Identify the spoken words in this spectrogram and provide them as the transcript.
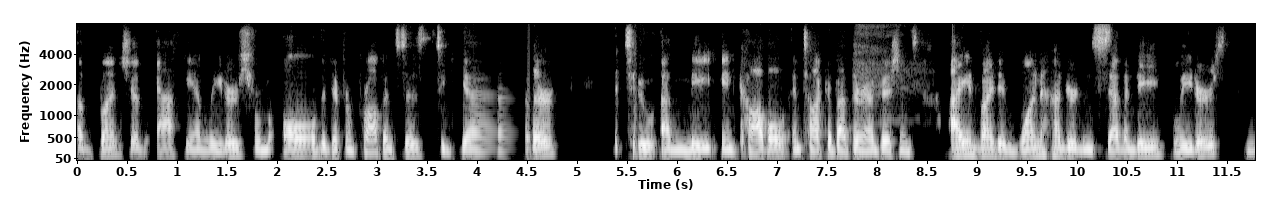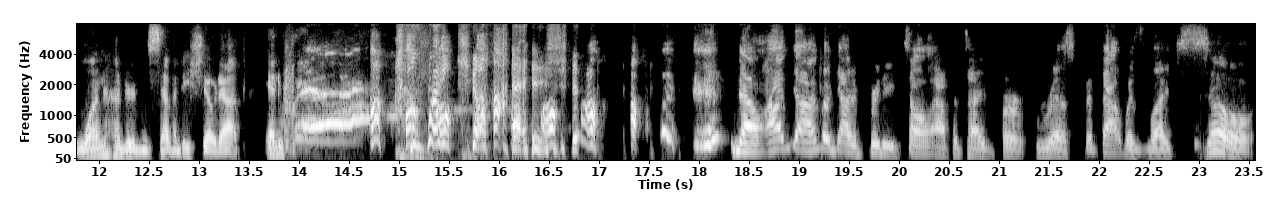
a bunch of Afghan leaders from all the different provinces together to uh, meet in Kabul and talk about their ambitions. I invited 170 leaders, 170 showed up. And Oh my gosh. now I've got, I've got a pretty tall appetite for risk, but that was like so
